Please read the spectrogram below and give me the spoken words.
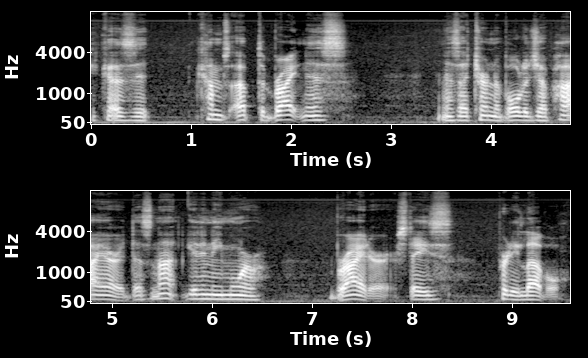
because it comes up to brightness and as I turn the voltage up higher it does not get any more brighter. It stays pretty level.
